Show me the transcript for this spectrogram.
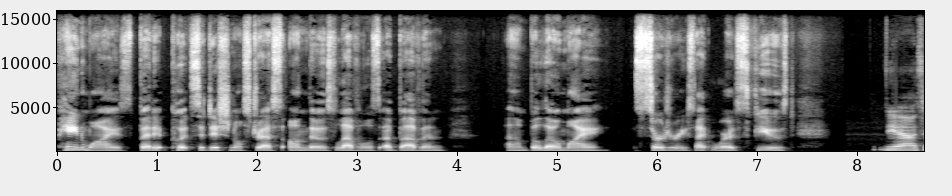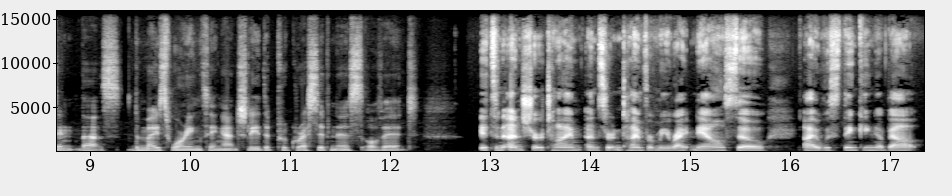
pain wise, but it puts additional stress on those levels above and um, below my surgery site where it's fused. Yeah, I think that's the most worrying thing, actually, the progressiveness of it. It's an unsure time, uncertain time for me right now. So I was thinking about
